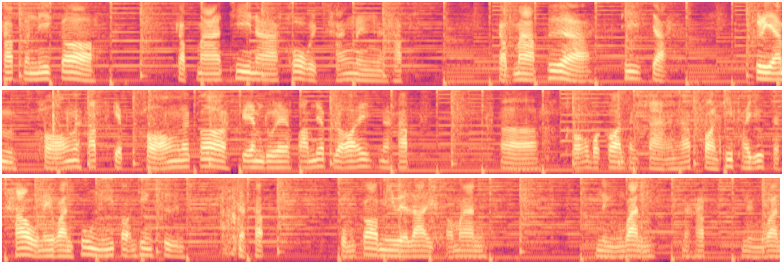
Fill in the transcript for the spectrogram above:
ครับวันนี้ก็กลับมาที่นาโคกอีกครั้งหนึ่งนะครับ กลับมาเพื่อที่จะเตรียมของนะครับ เก็บของแล้วก็เตรียมดูแลความเรียบร้อยนะครับออของอุปกรณ์ต่างๆนะครับ ก่อนที่พายุจะเข้าในวันพรุ่งนี้ตอนเที่ยงคืนนะครับ ผมก็มีเวลาประมาณ 1 วันนะครับ 1 วัน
